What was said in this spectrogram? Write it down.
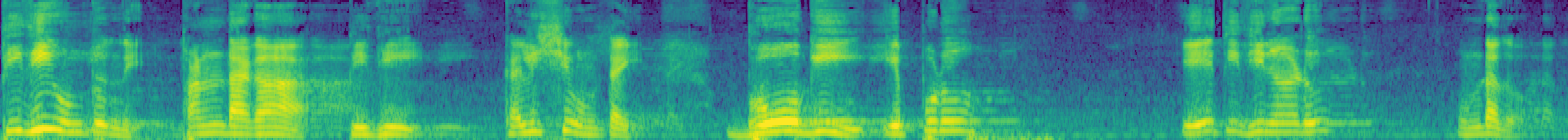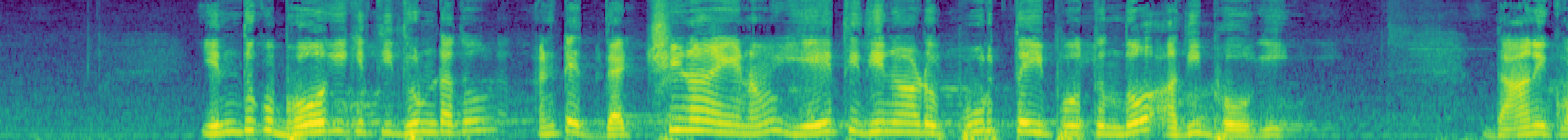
తిథి ఉంటుంది పండగ తిథి కలిసి ఉంటాయి. భోగి ఎప్పుడు? ఏ తిథి నాడు? ఉండదు. ఎందుకు భోగికి తిథి ఉండదు? అంటే దక్షిణాయనం ఏ తిథి నాడు పూర్తయిపోతుందో అది భోగి. దానికి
